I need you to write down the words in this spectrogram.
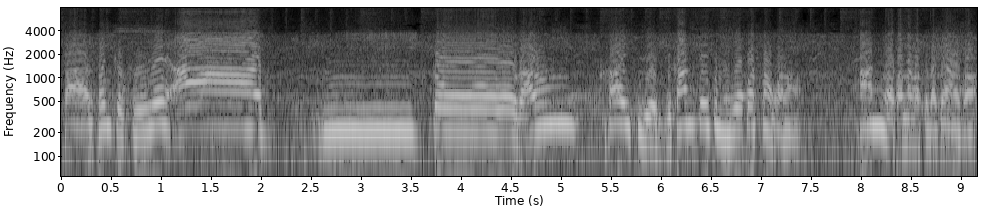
さあ、とにかく上、あー、うーんと、ダウン回避で時間停止無効化したのかな ?3 に当たらなかっただけなのか。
